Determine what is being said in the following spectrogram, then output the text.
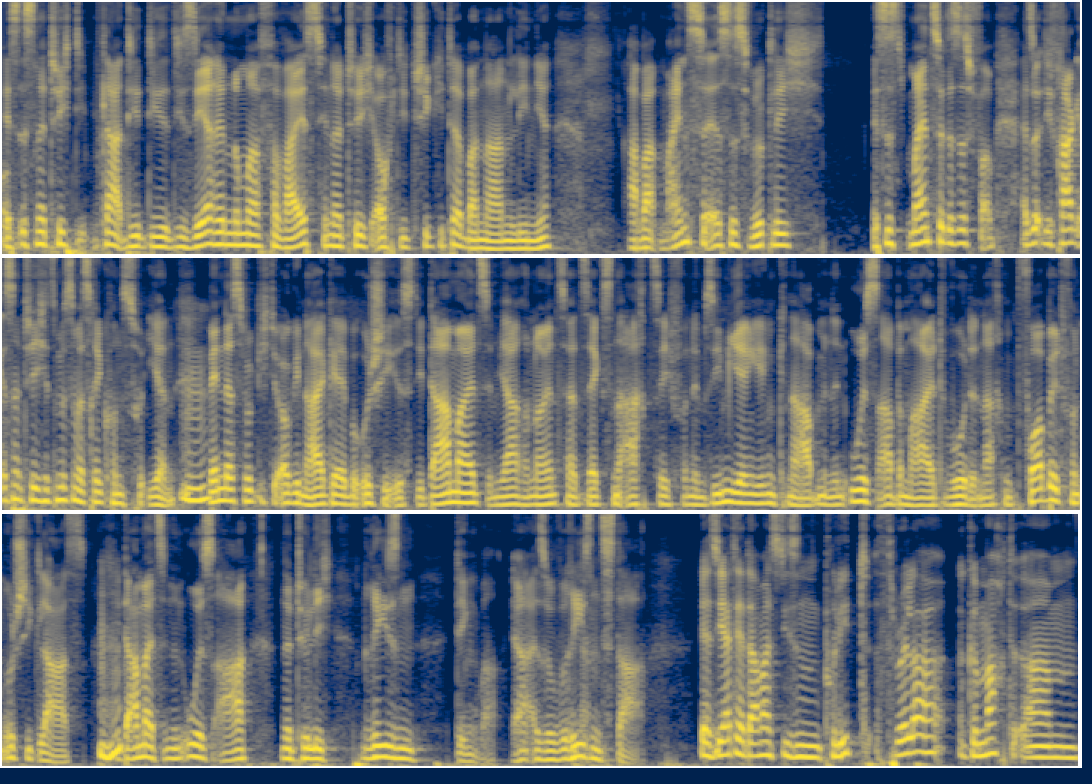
Es ist natürlich, die, klar, die, die, die Seriennummer verweist hier natürlich auf die Chiquita-Bananenlinie. Aber meinst du, es ist wirklich. Es ist, meinst du, das ist. Also die Frage ist natürlich, jetzt müssen wir es rekonstruieren. Mhm. Wenn das wirklich die originalgelbe Uschi ist, die damals im Jahre 1986 von dem siebenjährigen Knaben in den USA bemalt wurde, nach dem Vorbild von Uschi Glas, Mhm. die damals in den USA natürlich ein Riesending war. Ja, also Riesenstar. Ja, sie hat ja damals diesen Polit-Thriller gemacht. Ähm,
